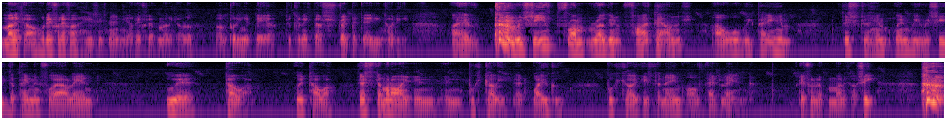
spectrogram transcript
Manukau, Rewharewha, here's his name here, Rewharewha Manukau, look, I'm putting it there to connect us straight back to 1820. I have received from Rogan five pounds. I will repay him this to him when we receive the payment for our land Ue Tawa. Ue Tawa. That's the marae in, in Pukekohe at Waiuku. Pukekohe is the name of that land. Rewharewha Manukau. See,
